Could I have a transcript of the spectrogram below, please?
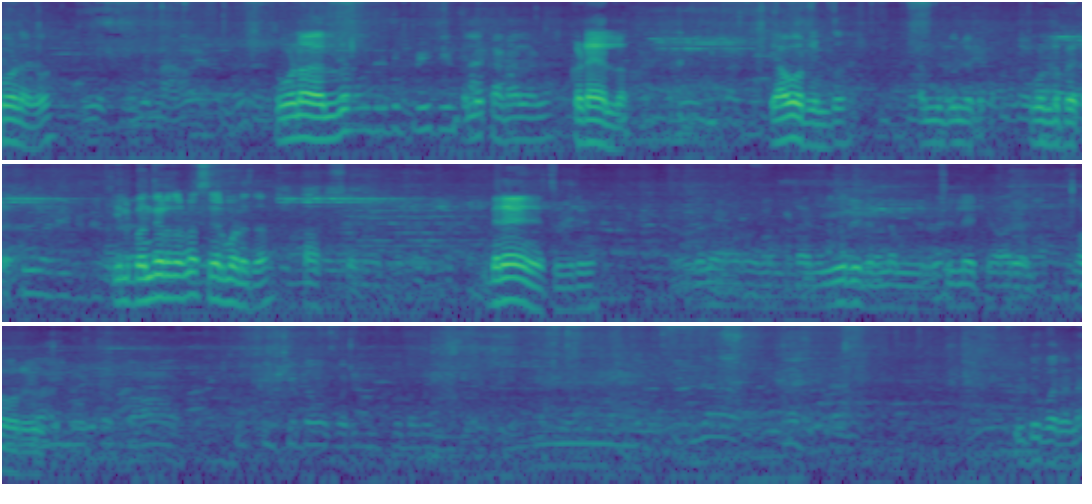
ನೋಡೋದು. ನೋಡ ಅಲ್ಲೂ? ಕಡೆ ಅಲ್ಲ ಯಾವ ನಿಮ್ಮದು ನಮ್ಮದು ಗುಂಡ್ಲಪೇಟೆ. ಗುಂಡ್ಲಪೇಟೆ ಇಲ್ಲಿ ಬಂದಿರೋದನ್ನ ಸೇಲ್ ಮಾಡೋದು? ಹಾಂ ಸರ್ ಬೆಲೆ ಏನು ಹೇಳ್ತಿದ್ರಿ ನೀವು ಇವರಿದ್ದಾರೆ ನಮ್ಮ ರಿಲೇಟಿವ್ ಅವರೆಲ್ಲ ಅವ್ರು ಹೇಳ್ತಾರೆ. ಯೂಟ್ಯೂಬರ್ ಅಣ್ಣ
